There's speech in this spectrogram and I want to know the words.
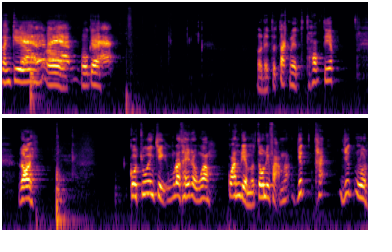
thank you. Dạ, ừ, ok. Dạ. rồi để tôi tắt lên talk tiếp. Rồi cô chú anh chị cũng đã thấy rồi đúng không quan điểm của Tony Phạm đó dứt dứt luôn.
